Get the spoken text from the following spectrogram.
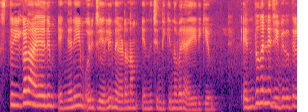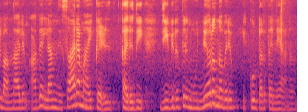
സ്ത്രീകളായാലും എങ്ങനെയും ഒരു ജോലി നേടണം എന്ന് ചിന്തിക്കുന്നവരായിരിക്കും. എന്തു തന്നെ ജീവിതത്തിൽ വന്നാലും അതെല്ലാം നിസാരമായി കരുതി ജീവിതത്തിൽ മുന്നേറുന്നവരും ഇക്കൂട്ടർ തന്നെയാണ്.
